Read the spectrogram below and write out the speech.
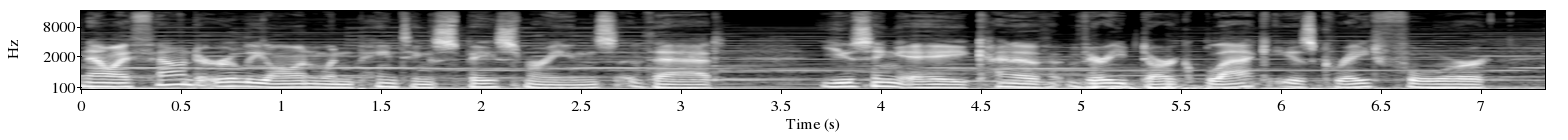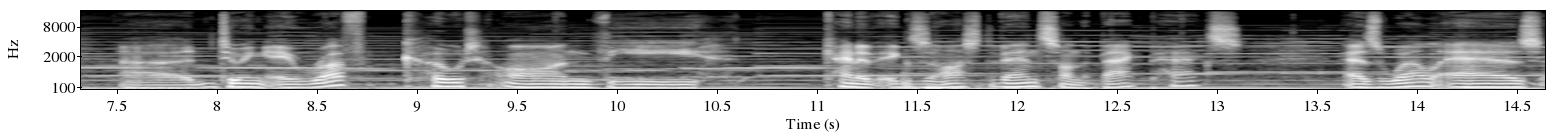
Now I found early on when painting Space Marines that using a kind of very dark black is great for uh, doing a rough coat on the kind of exhaust vents on the backpacks, as well as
